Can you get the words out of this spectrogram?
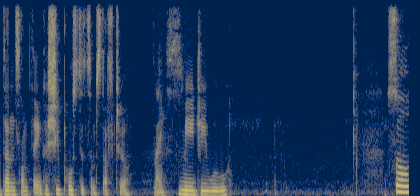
done something because she posted some stuff too. nice. Meiji Woo. So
